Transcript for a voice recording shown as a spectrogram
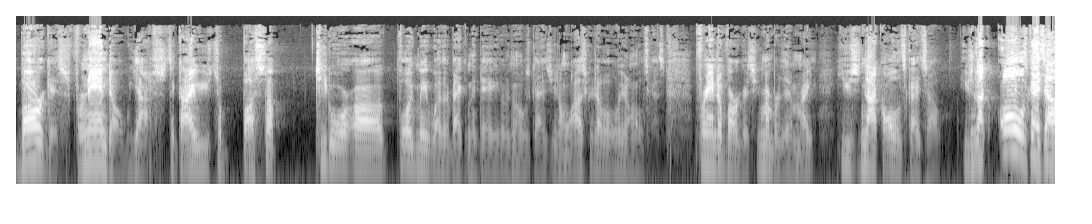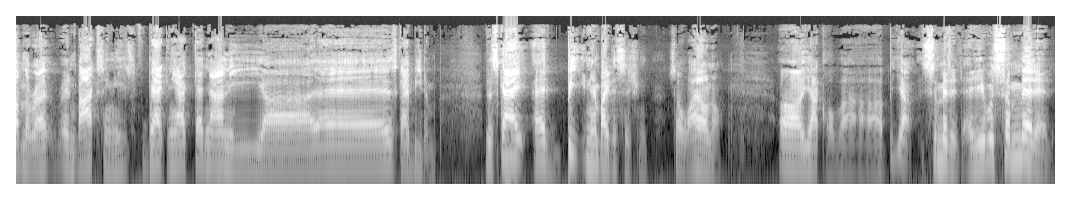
Vargas, Fernando, yes. The guy who used to bust up Tito, uh, Floyd Mayweather back in the day, or those guys, you know, Oscar De La Hoya, all those guys. Fernando Vargas, you remember them, right? He used to knock all those guys out. He used to knock all those guys out in the in boxing. He's back in the getting on the. Uh, this guy beat him. This guy had beaten him by decision. So I don't know uh, Yakov, uh, yeah, submitted. And he was submitted.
